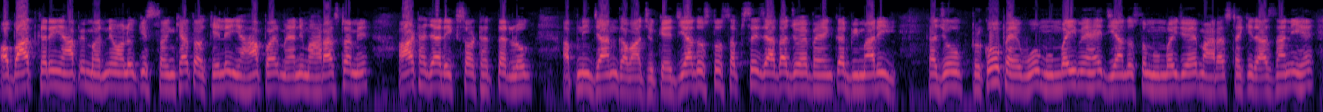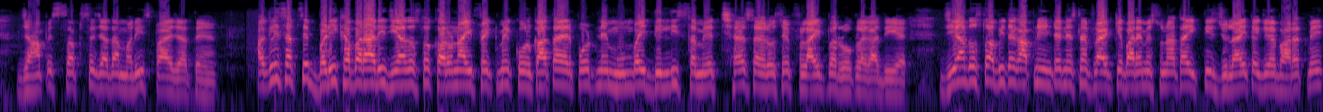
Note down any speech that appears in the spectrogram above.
और बात करें यहाँ पे मरने वालों की संख्या तो अकेले यहाँ पर, यानी महाराष्ट्र में आठ हज़ार एक सौ अठहत्तर लोग अपनी जान गंवा चुके हैं। जी हाँ दोस्तों, सबसे ज़्यादा जो है भयंकर बीमारी का जो प्रकोप है, वो मुंबई में है। जी हाँ दोस्तों, मुंबई जो है, महाराष्ट्र की राजधानी है, जहाँ पे सबसे ज़्यादा मरीज़ पाए जाते हैं। अगली सबसे बड़ी खबर आ रही, जी हाँ दोस्तों, कोरोना इफ़ेक्ट में कोलकाता एयरपोर्ट ने मुंबई, दिल्ली समेत छह शहरों से फ़्लाइट पर रोक लगा दी है। जी हाँ दोस्तों, अभी तक आपने इंटरनेशनल फ़्लाइट के बारे में सुना था 31 जुलाई तक जो है भारत में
